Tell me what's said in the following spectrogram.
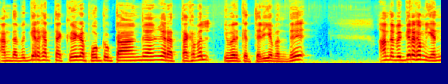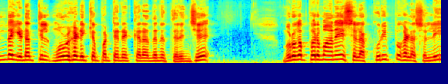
அந்த விக்கிரகத்தை கீழே போட்டுவிட்டாங்கங்கிற தகவல் இவருக்கு தெரிய வந்து அந்த விக்கிரகம் எந்த இடத்தில் மூழ்கடிக்கப்பட்டிருக்கிறதுன்னு தெரிஞ்சு முருகப்பெருமானே சில குறிப்புகளை சொல்லி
